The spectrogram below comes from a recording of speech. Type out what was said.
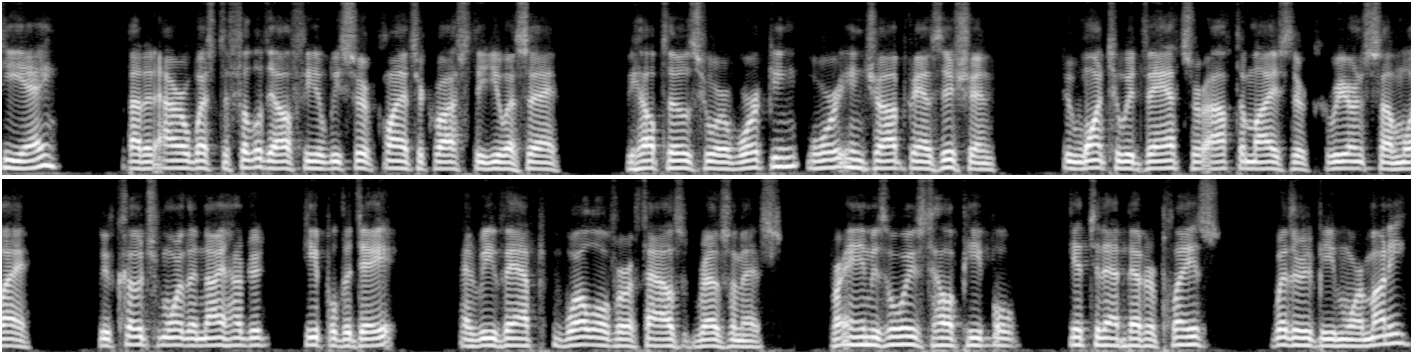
PA, about an hour west of Philadelphia, we serve clients across the USA. We help those who are working or in job transition who want to advance or optimize their career in some way. We've coached more than 900 people to date and revamped well over a thousand resumes. Our aim is always to help people get to that better place, whether it be more money,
